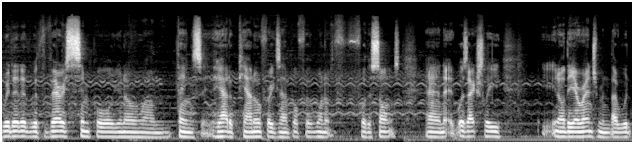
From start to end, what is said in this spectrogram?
we did it with very simple, you know, um, things. He had a piano, for example, for one of for the songs, and it was actually, you know, the arrangement that would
